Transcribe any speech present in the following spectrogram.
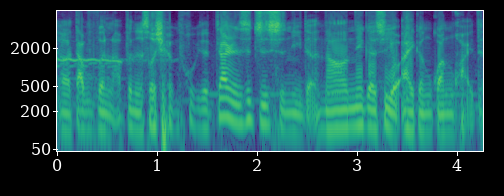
呃大部分啦，不能说全部，就家人是支持你的，然后那个是有爱跟关怀的，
